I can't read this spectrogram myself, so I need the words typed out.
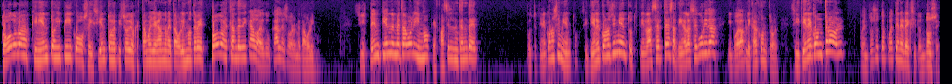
Todos los 500 y pico o 600 episodios que estamos llegando a Metabolismo TV, todos están dedicados a educarle sobre el metabolismo. Si usted entiende el metabolismo, que es fácil de entender, pues usted tiene conocimiento. Si tiene el conocimiento, usted tiene la certeza, tiene la seguridad y puede aplicar control. Si tiene control, pues entonces usted puede tener éxito. Entonces,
